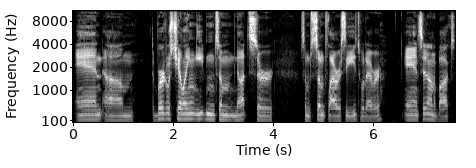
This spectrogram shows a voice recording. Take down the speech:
and um, the bird was chilling, eating some nuts or some sunflower seeds, whatever, and sitting on a box.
